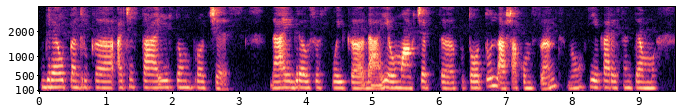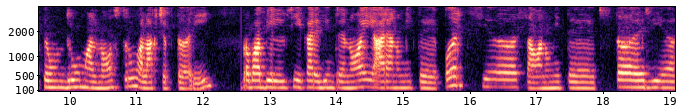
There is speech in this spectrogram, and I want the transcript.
greu pentru că acesta este un proces. Da? E greu să spui că da, eu mă accept uh, cu totul așa cum sunt. Nu? Fiecare suntem pe un drum al nostru, al acceptării. Probabil fiecare dintre noi are anumite părți uh, sau anumite stări uh,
